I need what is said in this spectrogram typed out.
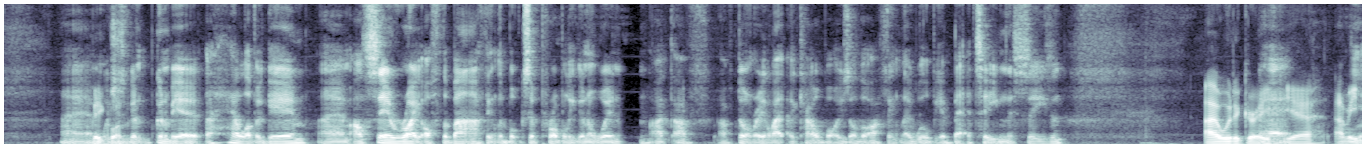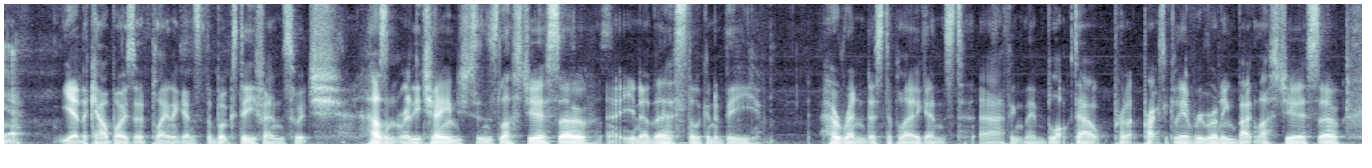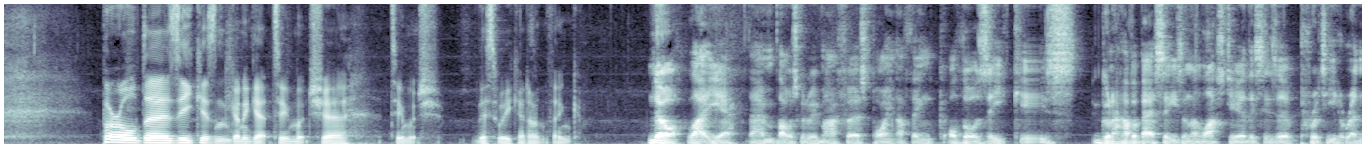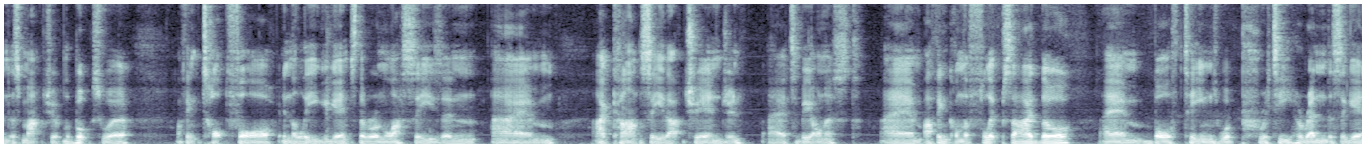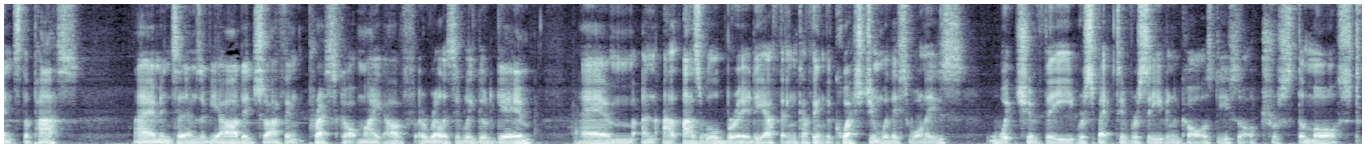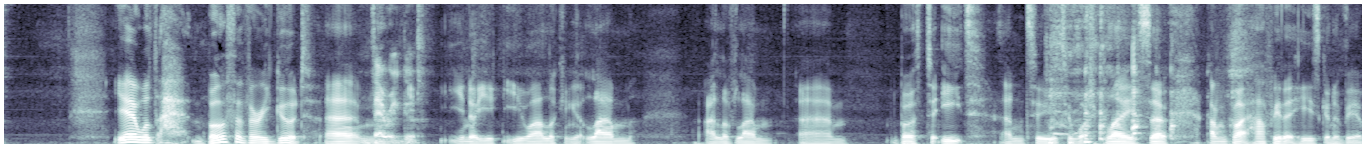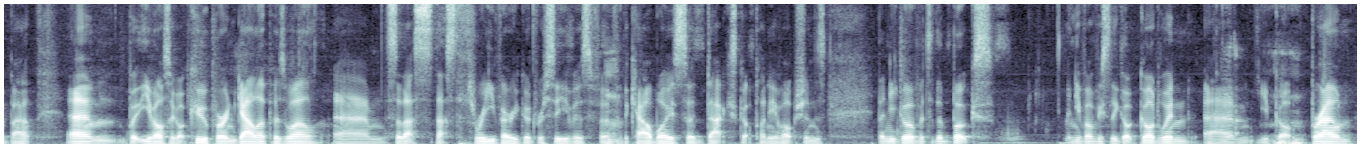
um, which is one. going to be a, a hell of a game. Um, I'll say right off the bat, I think the Bucks are probably going to win. I, I've I don't really like the Cowboys, although I think they will be a better team this season. I would agree. Uh, yeah, I mean, yeah. Yeah. the Cowboys are playing against the Bucks defense, which hasn't really changed since last year. So uh, you know they're still going to be horrendous to play against. Uh, I think they blocked out pr- practically every running back last year. So poor old uh, Zeke isn't going to get too much uh, too much this week. I don't think. No, like yeah, um, that was going to be my first point. I think although Zeke is going to have a better season than last year, this is a pretty horrendous matchup. The Bucks were, I think, top four in the league against the run last season. Um, I can't see that changing, uh, to be honest. Um, I think on the flip side, though, um, both teams were pretty horrendous against the pass um, in terms of yardage. So I think Prescott might have a relatively good game, um, and as will Brady. I think. I think the question with this one is which of the respective receiving cores do you sort of trust the most? Yeah, well, both are very good. Um, Very good. you know, you you are looking at Lamb. I love Lamb, um, both to eat and to, to watch play. so I'm quite happy that he's going to be about. Um, but you've also got Cooper and Gallup as well. Um, so that's that's three very good receivers for, for the Cowboys. So Dak's got plenty of options. Then you go over to the Bucks, and you've obviously got Godwin. Um, You've got Brown,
